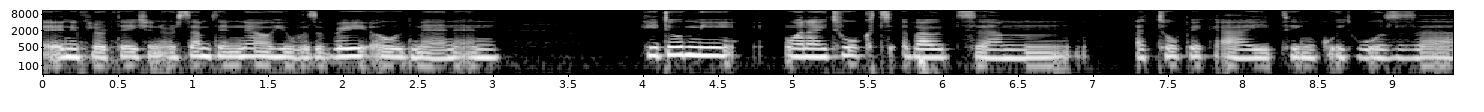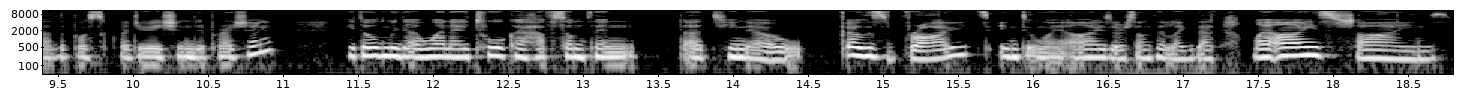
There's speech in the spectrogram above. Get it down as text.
any flirtation or something. No, he was a very old man, and he told me when I talked about um, a topic, I think it was uh, the post graduation depression. He told me that when I talk, I have something that you know goes bright into my eyes or something like that. My eyes shines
